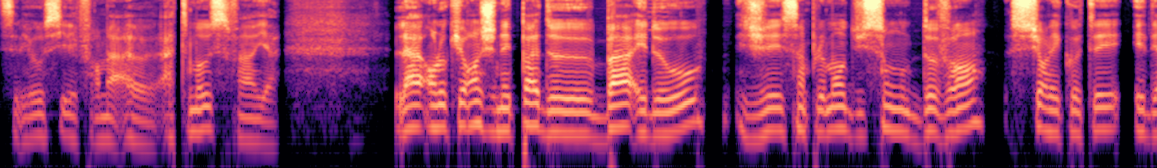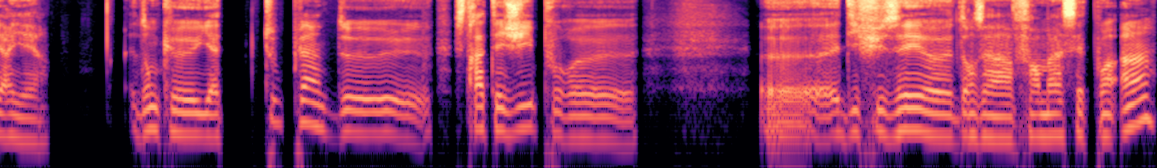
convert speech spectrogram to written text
c'est aussi les formats euh, Atmos. Enfin, il y a là, en l'occurrence, je n'ai pas de bas et de haut. J'ai simplement du son devant, sur les côtés et derrière. Donc, euh, il y a tout plein de stratégies pour euh, diffusé euh, dans un format 7.1.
